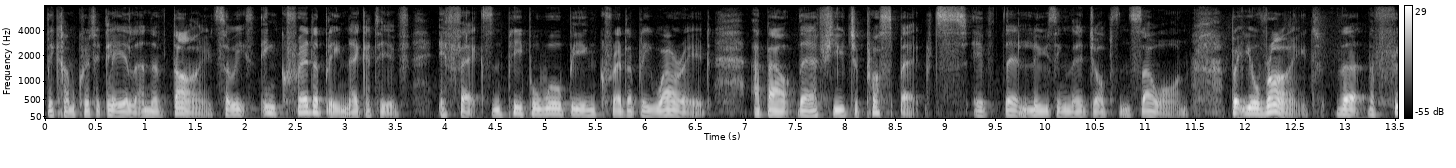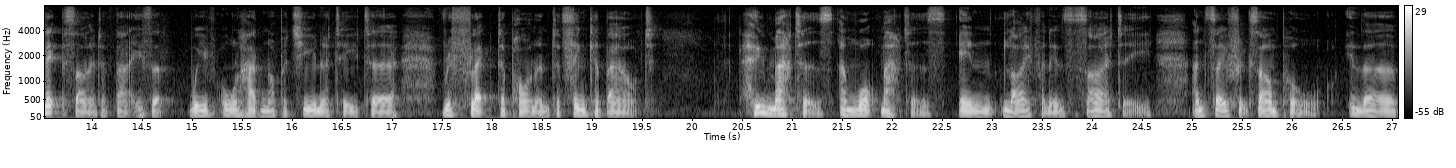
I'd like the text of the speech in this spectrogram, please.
become critically ill, and have died. So it's incredibly negative effects, and people will be incredibly worried about their future prospects if they're losing their jobs and so on. But you're right that the flip side of that is that we've all had an opportunity to reflect upon and to think about who matters and what matters in life and in society. And so, for example, in the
